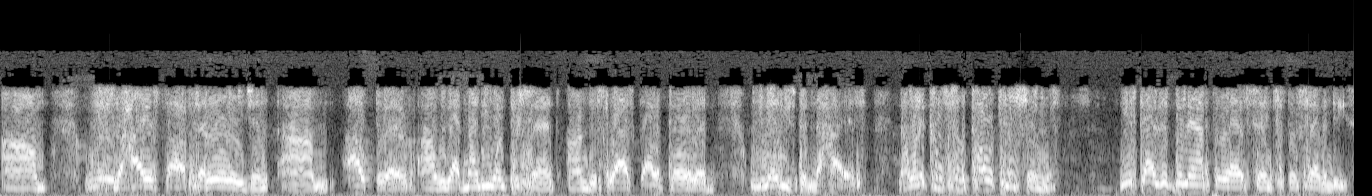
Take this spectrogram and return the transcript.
um, we're the highest uh, federal agent um, out there. Uh, we got 91% on this last Gallup poll, and we've always been the highest. Now, when it comes to the politicians, these guys have been after us since the 70s.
